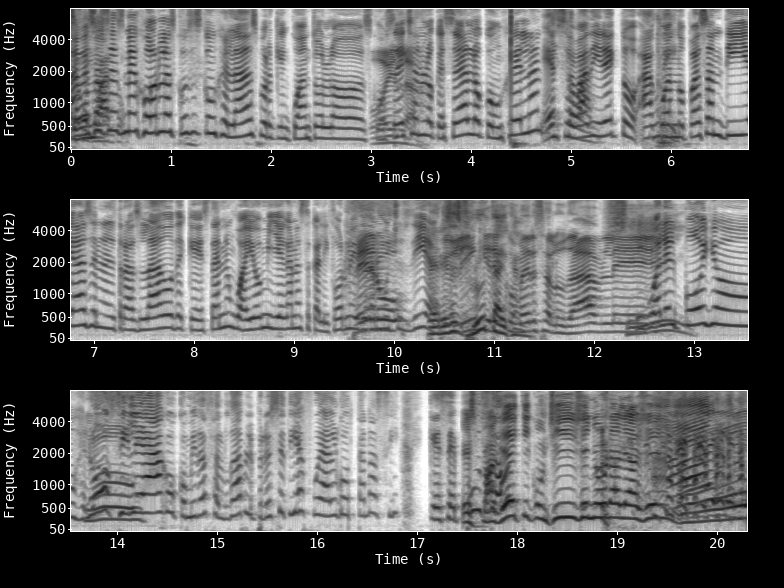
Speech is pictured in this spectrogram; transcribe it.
A veces onda- es mejor las cosas congeladas porque en cuanto los cosechan o lo que sea, lo congelan y se va va. directo. A cuando pasan días en el traslado de que están en Wyoming y llegan hasta California y duran muchos días. Pero eso es fruta, quiere hija. comer saludable. Igual el pollo, hello. No, sí le hago comida saludable, pero ese día fue algo tan así que se puso... Espagueti con cheese, señora, le hace. Ay, No,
